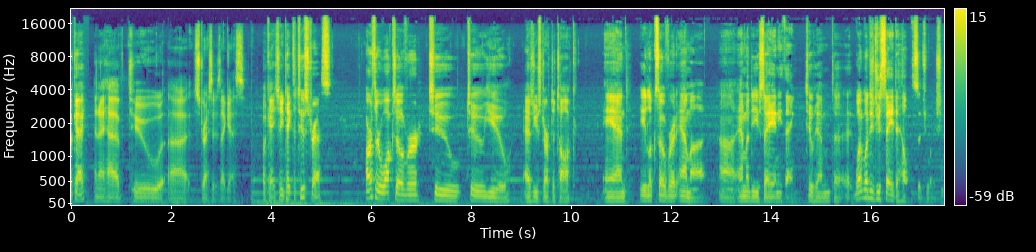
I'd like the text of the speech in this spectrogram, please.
Okay. and I have two uh, stresses, I guess. Okay, so you take the two stress. Arthur walks over to to you as you start to talk, and he looks over at Emma. Uh, Emma, do you say anything to him? To what? What did you say to help the situation?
